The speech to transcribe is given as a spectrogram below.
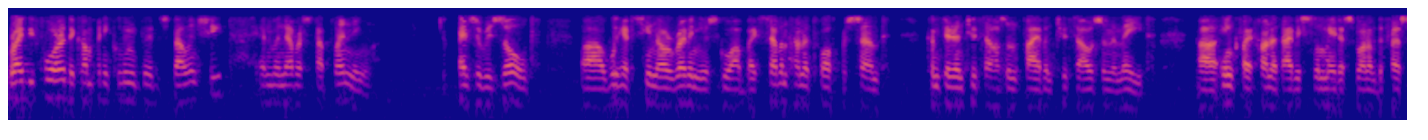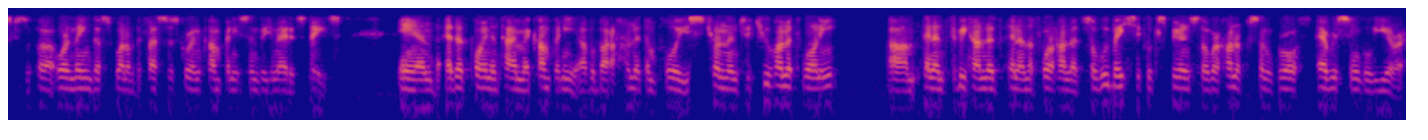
Right before the company cleaned its balance sheet, and we never stopped lending. As a result, uh, we have seen our revenues go up by 712% compared in 2005 and 2008. Uh, Inc. 500 obviously made us one of the fastest, uh, or named us one of the fastest growing companies in the United States. And at that point in time, my company of about 100 employees turned into 220, um, and then 300, and then the 400. So we basically experienced over 100% growth every single year.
